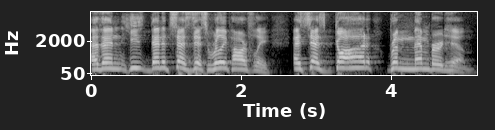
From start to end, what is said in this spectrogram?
And then he then it says this really powerfully. It says God remembered him.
